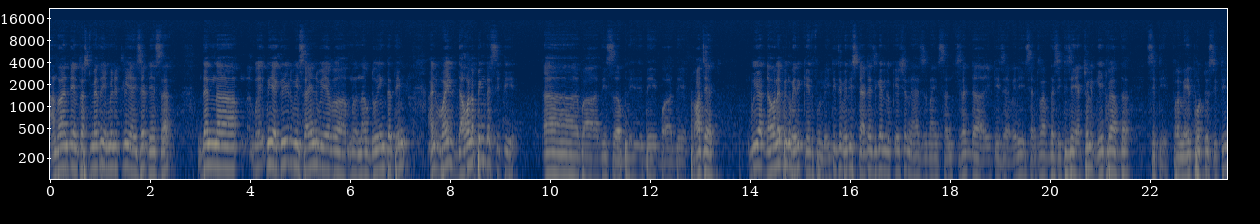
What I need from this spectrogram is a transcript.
ఆంధ్ర అంటే ఇంట్రెస్ట్ మీద immediately I set yes sir then we agreed we sign we have uh, doing the doing and while developing the city Uh, this uh, the, the project, we are developing very carefully. It is a very strategical location, as my son said, uh, it is a very center of the city. It is actually gateway of the city. From airport to city,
